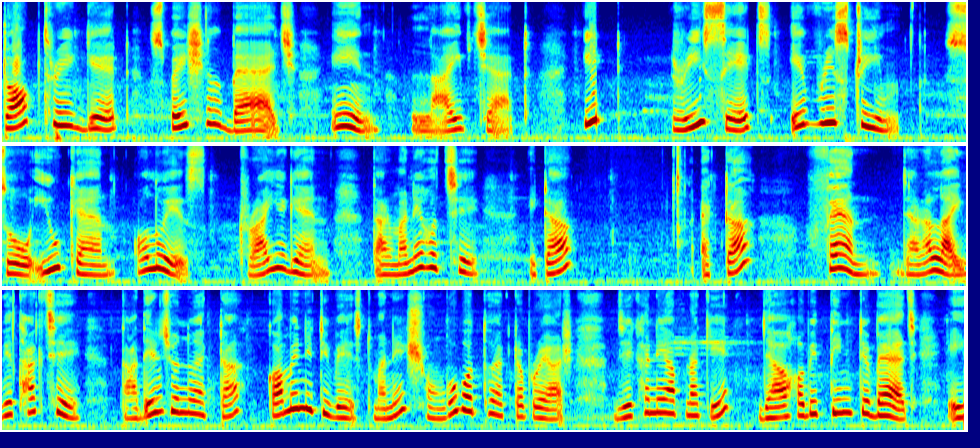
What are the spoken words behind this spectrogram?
top three get special badge in live chat. It resets every stream so you can always try again. তার মানে হচ্ছে এটা একটা ফ্যান যারা লাইভে থাকছে তাদের জন্য একটা কমিউনিটি বেসড মানে সঙ্গবদ্ধ একটা প্রয়াস, যেখানে আপনাকে দেওয়া হবে তিনটে ব্যাচ। এই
